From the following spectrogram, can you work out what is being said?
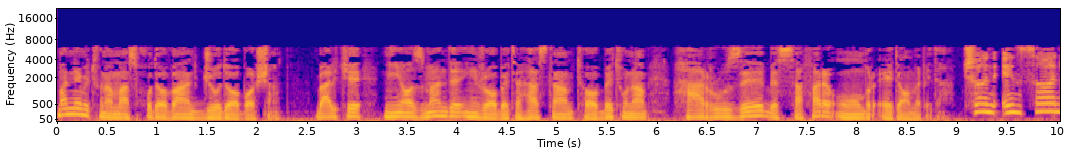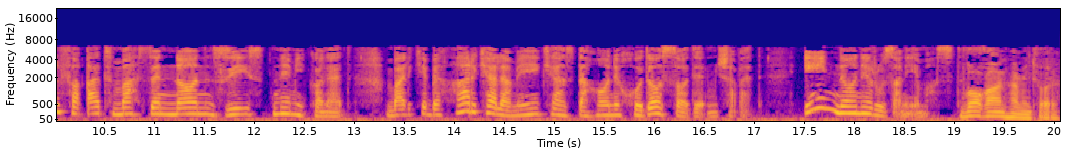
من نمی‌تونم از خداوند جدا باشم بلکه نیازمند این رابطه هستم تا بتونم هر روزه به سفر عمر ادامه بدم. چون انسان فقط محض نان زیست نمی کند بلکه به هر کلمه ای که از دهان خدا صادر می شود این نان روزانه ماست. واقعا همینطوره.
